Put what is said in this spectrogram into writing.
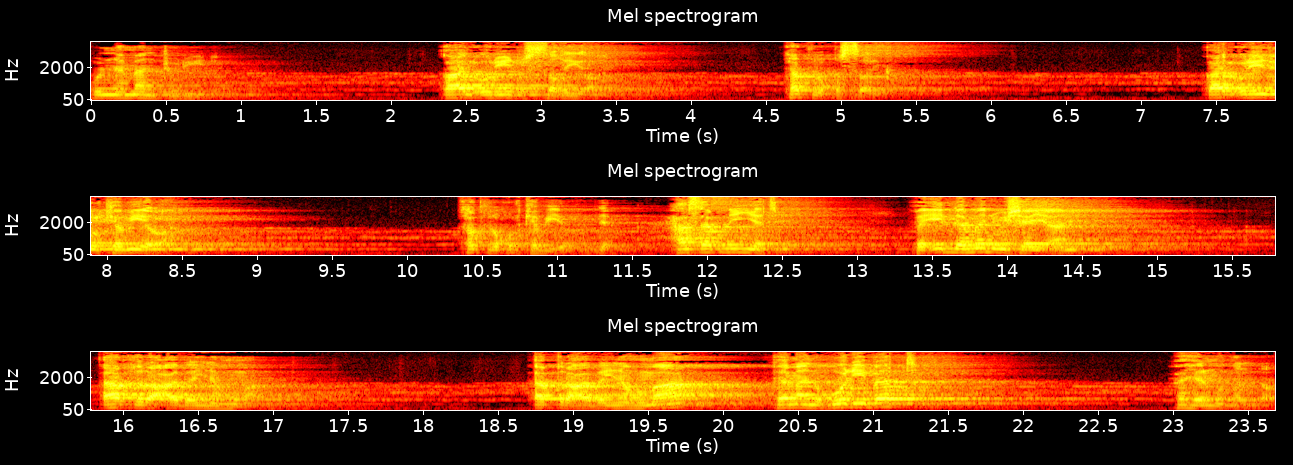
قلنا من تريد؟ قال أريد الصغيرة تطلق الصغيرة. قال أريد الكبيرة. تطلق الكبيرة حسب نيته. فإن لم ينوي شيئا أقرع بينهما. أقرع بينهما فمن غلبت فهي المطلقة.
